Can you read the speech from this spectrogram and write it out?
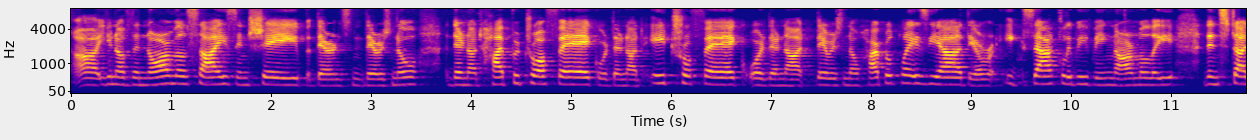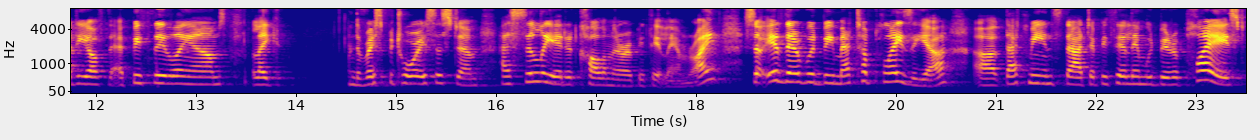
uh, you know, of the normal size and shape, there's there's no, they're not hypertrophic or they're not atrophic or they're not, there is no hyperplasia, they are exactly behaving normally. Then study of the epitheliums, like the respiratory system has ciliated columnar epithelium, right? So if there would be metaplasia, uh, that means that epithelium would be replaced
